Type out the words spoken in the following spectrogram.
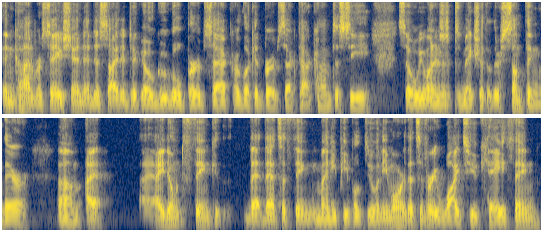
in conversation and decided to go Google burbsec or look at burbsec.com to see. So we want to just make sure that there's something there. Um, I I don't think that that's a thing many people do anymore. That's a very Y2K thing.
